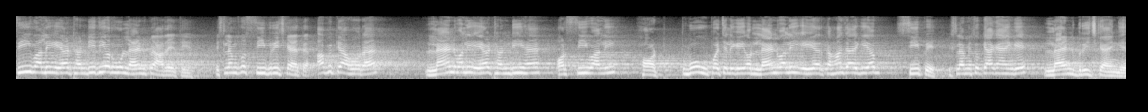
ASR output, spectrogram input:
सी वाली एयर ठंडी थी और वो लैंड पे आ रहे थे। इसलिए हमको सी ब्रिज कहते हैं। अब क्या हो रहा है? लैंड वाली एयर ठंडी है और सी वाली हॉट तो वो ऊपर चली गई और लैंड वाली एयर कहाँ जाएगी अब? सी पे। इसलिए हम इसको क्या कहेंगे? लैंड ब्रिज कहेंगे।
